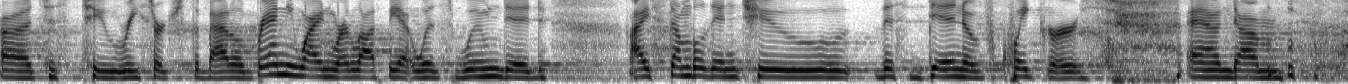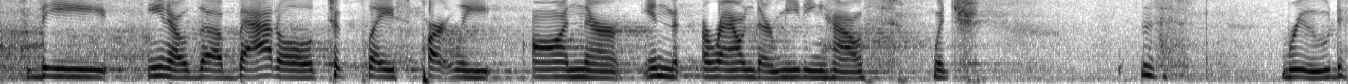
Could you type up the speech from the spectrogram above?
uh, just to research the Battle of Brandywine, where Lafayette was wounded, I stumbled into this den of Quakers, and um, the you know the battle took place partly on their in the, around their meeting house, which is rude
